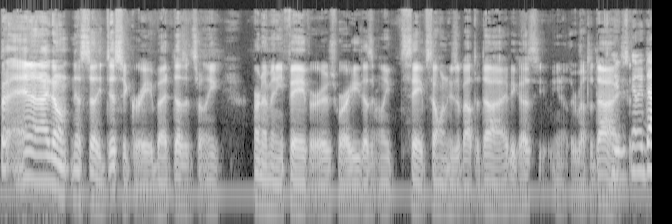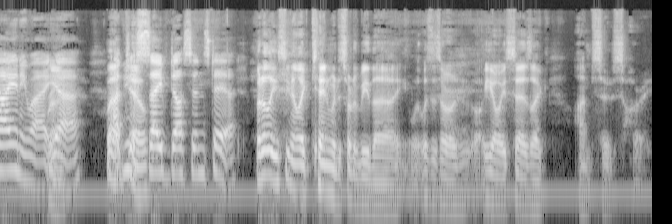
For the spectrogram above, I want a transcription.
but and I don't necessarily disagree, but doesn't certainly earn him any favors where he doesn't really save someone who's about to die because you know they're about to die. He was so- going to die anyway, Right. yeah. But, I've just know- saved us instead. But at least you know, like Ten would sort of be the what was his sort of he always says like, "I'm so sorry,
